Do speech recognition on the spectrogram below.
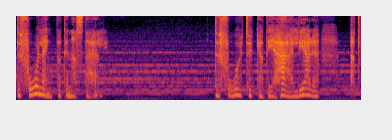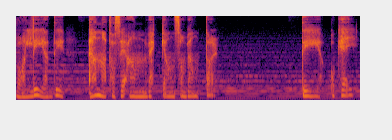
Du får längta till nästa helg. Du får tycka att det är härligare att vara ledig än att ta sig an veckan som väntar. Det är okej. Okay.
